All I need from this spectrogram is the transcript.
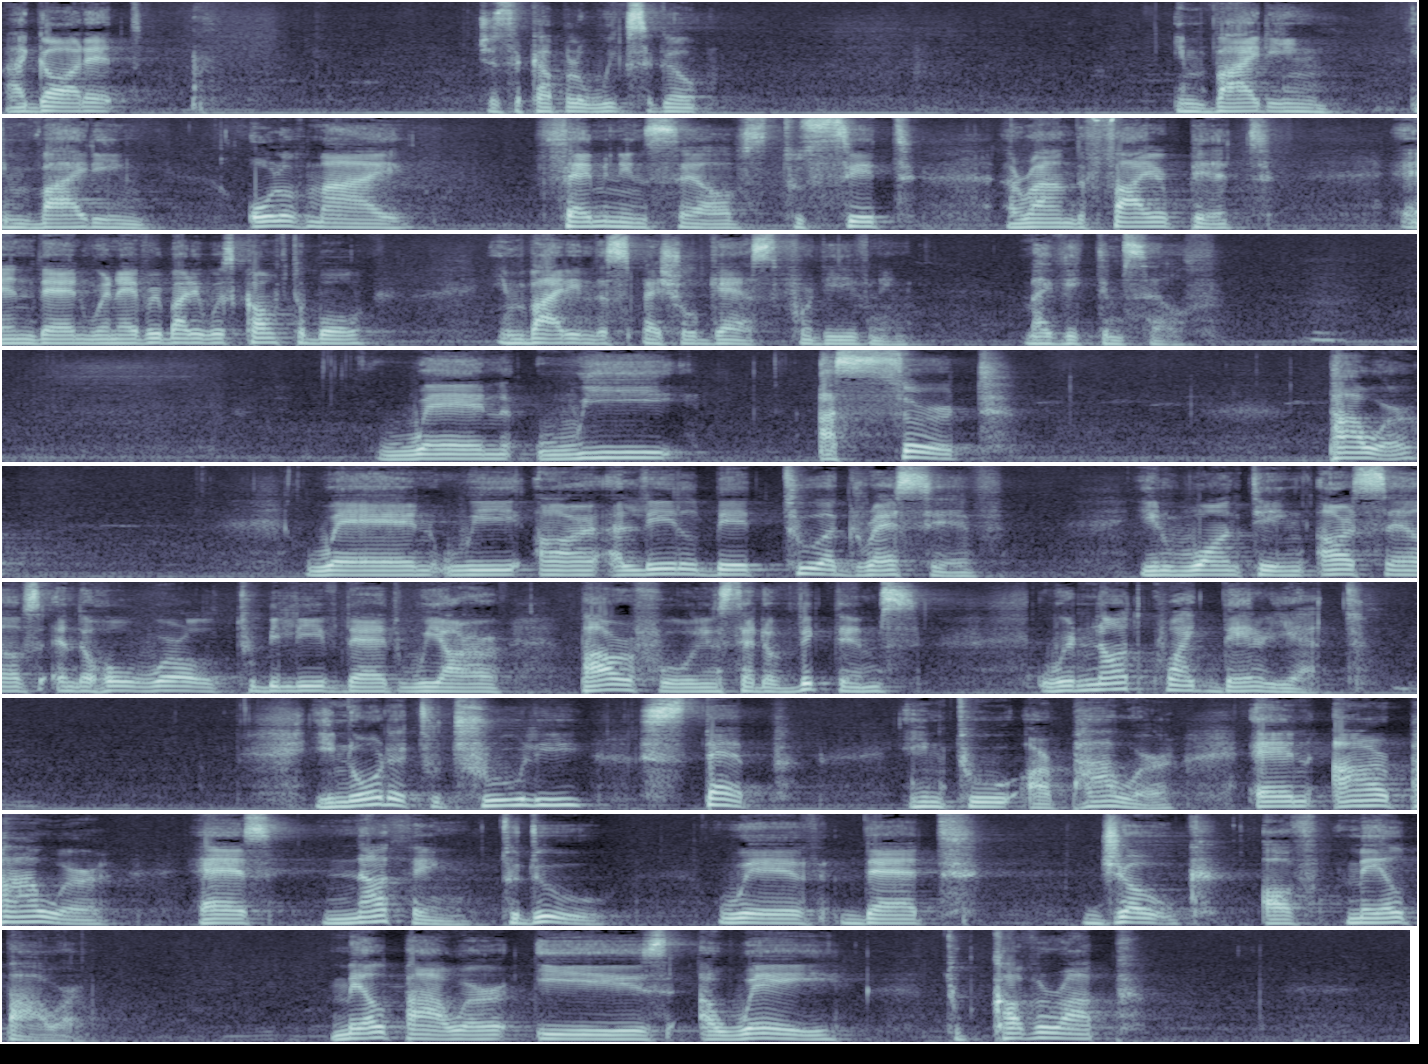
I got it just a couple of weeks ago, inviting, inviting all of my feminine selves to sit around the fire pit, and then when everybody was comfortable, inviting the special guest for the evening, my victim self. When we assert power, when we are a little bit too aggressive in wanting ourselves and the whole world to believe that we are powerful instead of victims, we're not quite there yet. In order to truly step into our power, and our power has nothing to do with that joke of male power. Male power is a way to cover up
